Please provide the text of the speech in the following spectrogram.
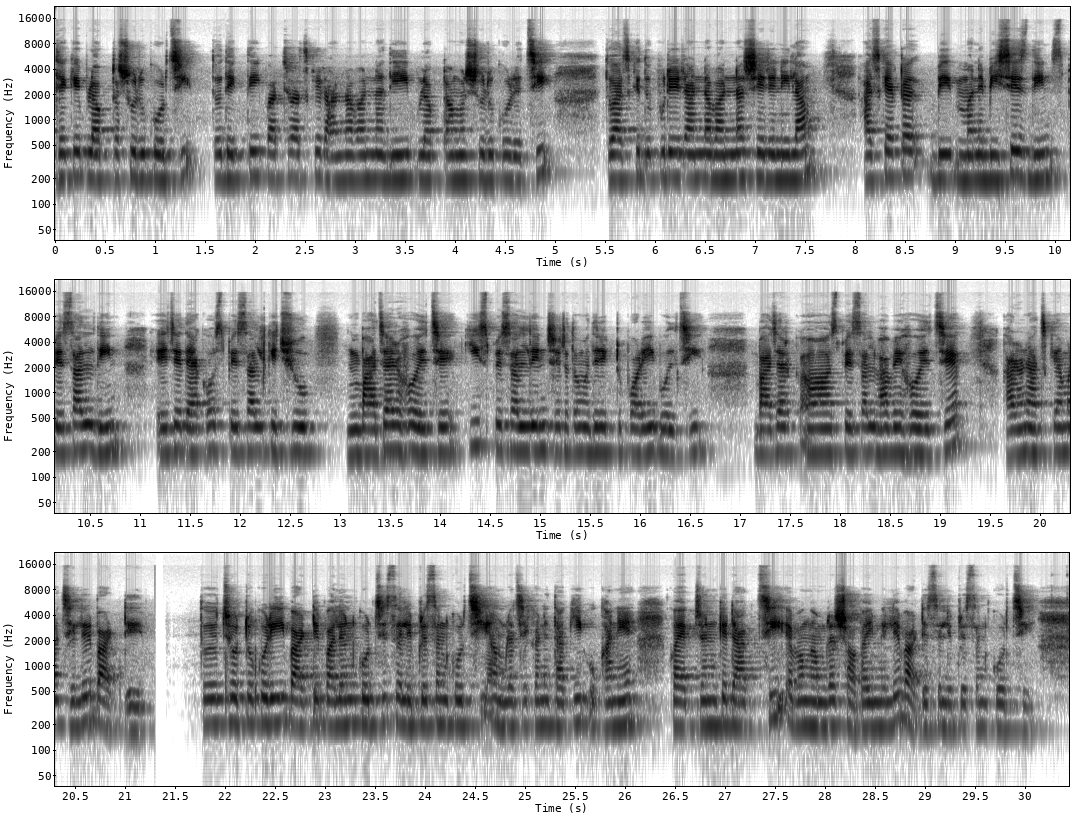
থেকে ব্লগটা শুরু করছি। তো দেখতেই পাচ্ছ আজকে রান্না বান্না দিয়েই ব্লগটা আমার শুরু করেছি। তো আজকে দুপুরে রান্না বান্না সেরে নিলাম। আজকে একটা মানে বিশেষ দিন স্পেশাল দিন। এই যে দেখো স্পেশাল কিছু বাজার হয়েছে। কি স্পেশাল দিন সেটা তোমাদের একটু পরেই বলছি। বাজার স্পেশালভাবে হয়েছে। কারণ আজকে আমার ছেলের বার্থডে তো ছোট করেই বার্থডে পালন করছি সেলিব্রেশন করছি। আমরা যেখানে থাকি ওখানে কয়েকজনকে ডাকছি এবং আমরা সবাই মিলে বার্থডে সেলিব্রেশন করছি।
